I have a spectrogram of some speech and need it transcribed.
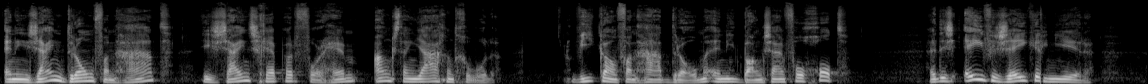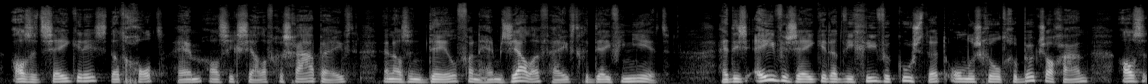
En in zijn droom van haat is zijn schepper voor hem angstaanjagend geworden. Wie kan van haat dromen en niet bang zijn voor God? Het is even zeker definiëren als het zeker is dat God hem als zichzelf geschapen heeft en als een deel van hemzelf heeft gedefinieerd. Het is even zeker dat wie grieven koestert onder schuld gebukt zal gaan, als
